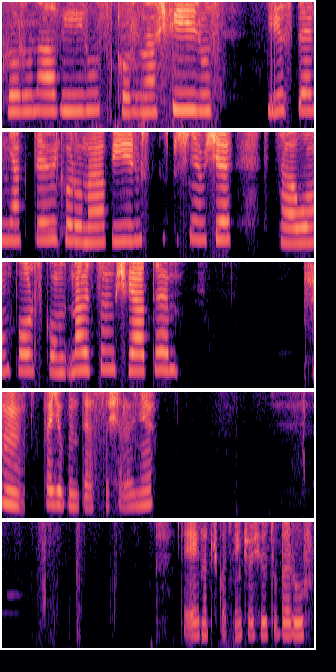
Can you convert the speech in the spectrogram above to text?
Koronawirus, koronawirus. Jestem jak ten koronawirus. Rozprzestrzeniam się z całą Polską, nawet całym światem. Hmm, powiedziałbym teraz coś, ale nie. Tak jak na przykład większość youtuberów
